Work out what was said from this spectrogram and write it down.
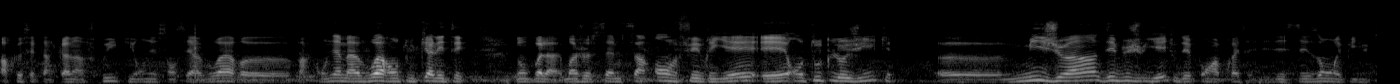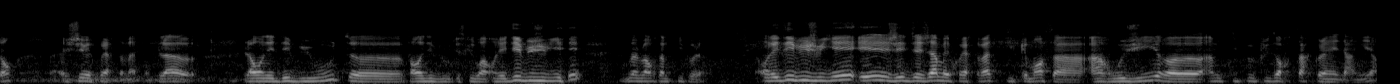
alors que c'est un, quand un fruit qu'on est censé avoir, euh, enfin qu'on aime avoir en tout cas l'été. Donc voilà, moi je sème ça en février et en toute logique, euh, mi-juin, début juillet, tout dépend après des saisons et puis du temps, euh, j'ai mes premières tomates. Donc là, là on est début août, enfin début août, excuse-moi, on est début juillet. On est début juillet et j'ai déjà mes premières tomates qui commencent à rougir, un petit peu plus en retard que l'année dernière.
